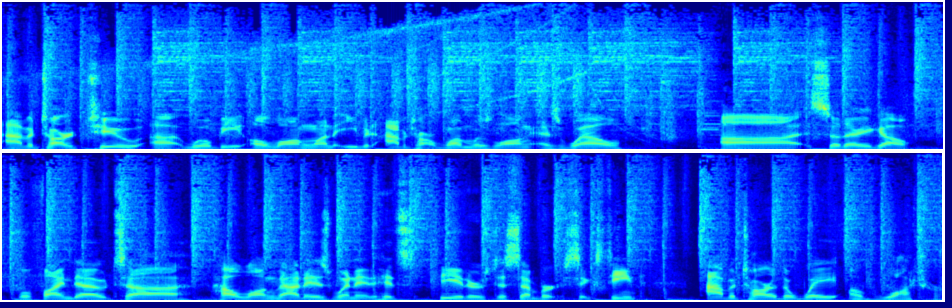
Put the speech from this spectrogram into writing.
Avatar 2 uh, will be a long one. Even Avatar 1 was long as well. Uh, so there you go. We'll find out uh, how long that is when it hits theaters December 16th. Avatar The Way of Water.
